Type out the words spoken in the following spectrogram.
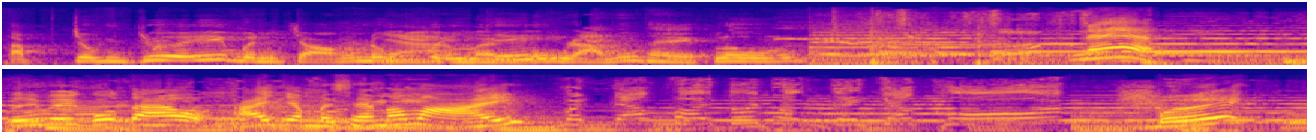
Tập trung chú ý bình chọn đúng Nhà vị mình trí. cũng rảnh thiệt luôn Nè tivi của tao ai cho mày xem hả mày Mình đang coi túi thần kỳ cho cô Biết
